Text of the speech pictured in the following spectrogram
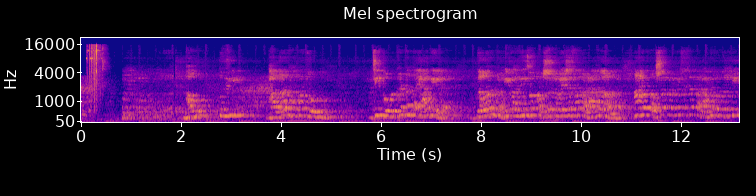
बोला भाऊ तुम्ही धागा धागा जोडून जी दोरखंड तयार केलाय दर रविवारी जो पक्षप्रवेशाचा तडाखा लावला हा या पक्षप्रवेशाच्या तडाख्याबद्दल मी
